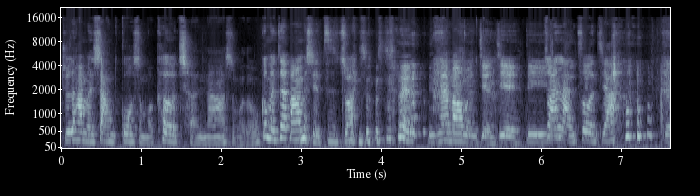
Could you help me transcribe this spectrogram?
就是他们上过什么课程啊什么的，我根本在帮他们写自传，是不是？你在帮我们简介第一专栏作家，对，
